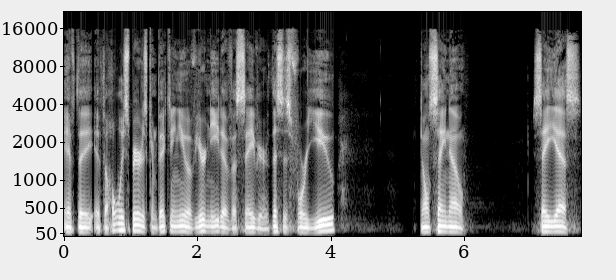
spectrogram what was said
if the if the Holy Spirit is convicting you of your need of a Savior, this is for you. Don't say no. Say yes.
